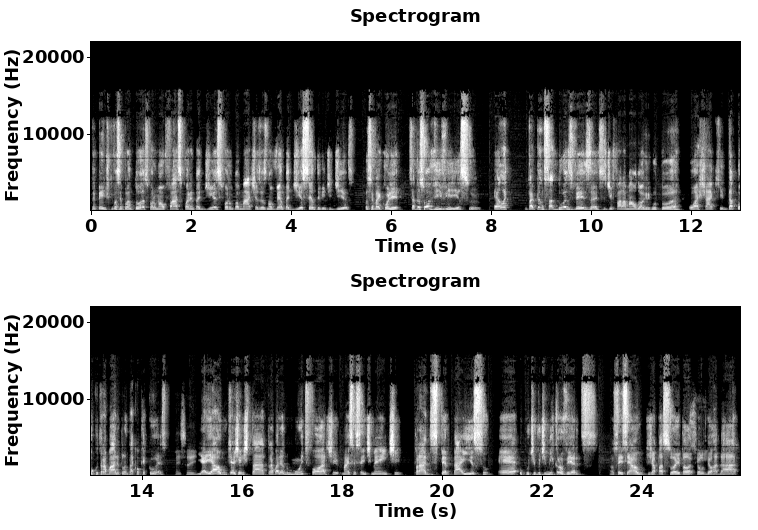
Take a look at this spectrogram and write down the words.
depende do que você plantou, se for uma alface 40 dias, se for um tomate às vezes 90 dias, 120 dias, você vai colher. Se a pessoa vive isso, ela vai pensar duas vezes antes de falar mal do agricultor ou achar que dá pouco trabalho plantar qualquer coisa. É isso aí. E aí algo que a gente está trabalhando muito forte mais recentemente para despertar isso é o cultivo de microverdes. Não sei se é algo que já passou aí pela, pelo teu radar,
